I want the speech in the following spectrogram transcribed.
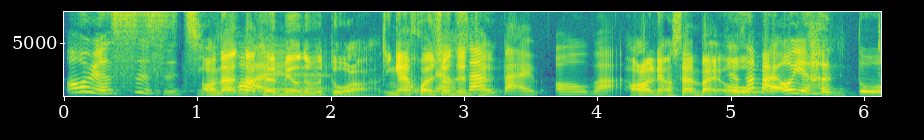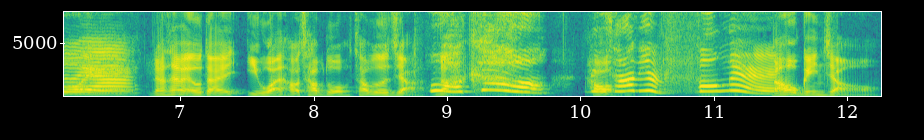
欧元四十几好，那那可能没有那么多了，应该换算两成台三百欧吧。好了，两三百欸，欧两，三百欧也很多对啊哎。两三百欧大概一万，好，差不多，差不多价。我那靠，好，疯哎！然后我跟你讲哦，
